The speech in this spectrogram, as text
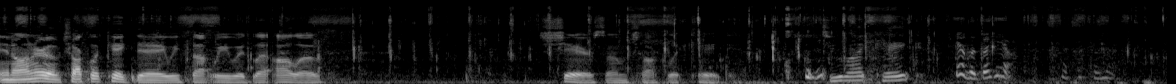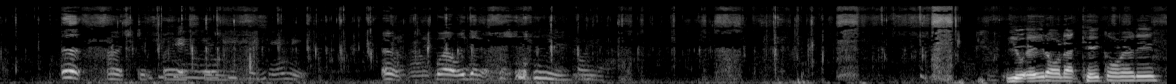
In honor of Chocolate Cake Day, we thought we would let Olive share some chocolate cake. Do you like cake? Yeah, look right here. Uh, oh, it's just Save a little piece of Sammy. Oh, well, we didn't. Oh yeah. You ate all that cake already?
